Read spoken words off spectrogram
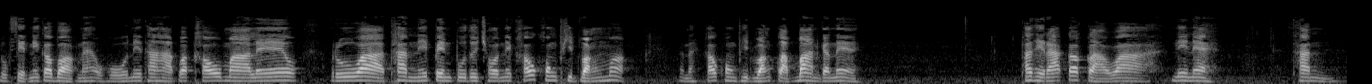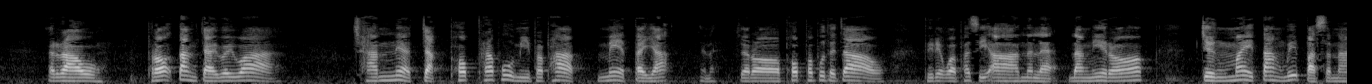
ลูกศิษย์นี่ก็บอกนะโอ้โหนี่ถ้าหากว่าเขามาแล้ว รู้ว่าท่านนี้เป็นปุตุชนนี่เขาคงผิดหวังมากนะเขาคงผิดหวังกลับบ้านกันแน่พระเถระก็กล่าวว่านี่แน่ท่าน เราเพราะตั้งใจไว้ว่าฉันเนี่ยจักพบพระผู้มีพระภาคเมตตยะนะจะรอพบพระพุทธเจ้า ที่เรียกว่าพระศรีอานนั่นแหละ ดังนี้รอกจึงไม่ตั้งวิปัสนา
